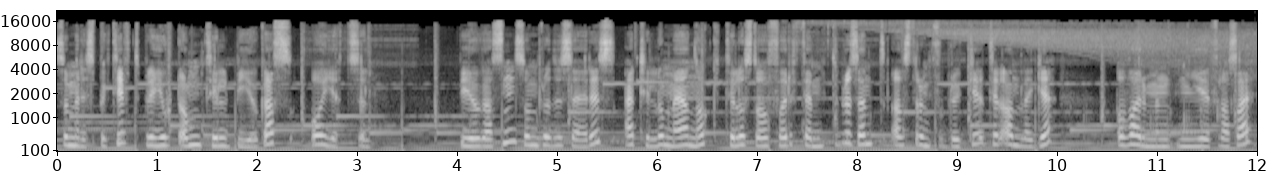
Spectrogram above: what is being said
som respektivt blir gjort om til biogass og gjødsel. Biogassen som produseres, er til og med nok til å stå for 50% av strømforbruket til anlegget, og varmen den gir fra seg,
